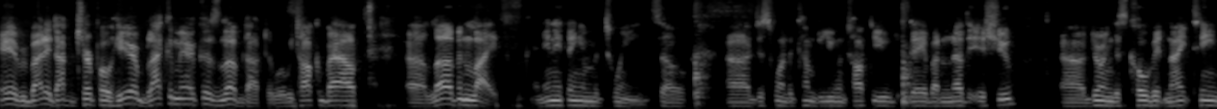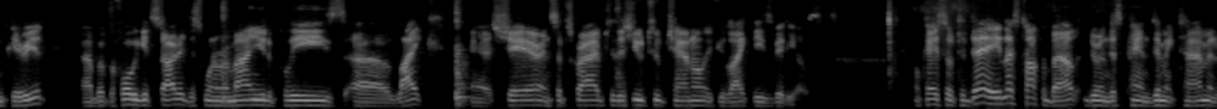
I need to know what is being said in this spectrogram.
Hey, everybody, Dr. Turpeau here, Black America's Love Doctor, where we talk about uh, love and life and anything in between. So, I uh, just wanted to come to you and talk to you today about another issue uh, during this COVID 19 period. Uh, but before we get started, just want to remind you to please uh, like, share, and subscribe to this YouTube channel if you like these videos. Okay, so today let's talk about during this pandemic time of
